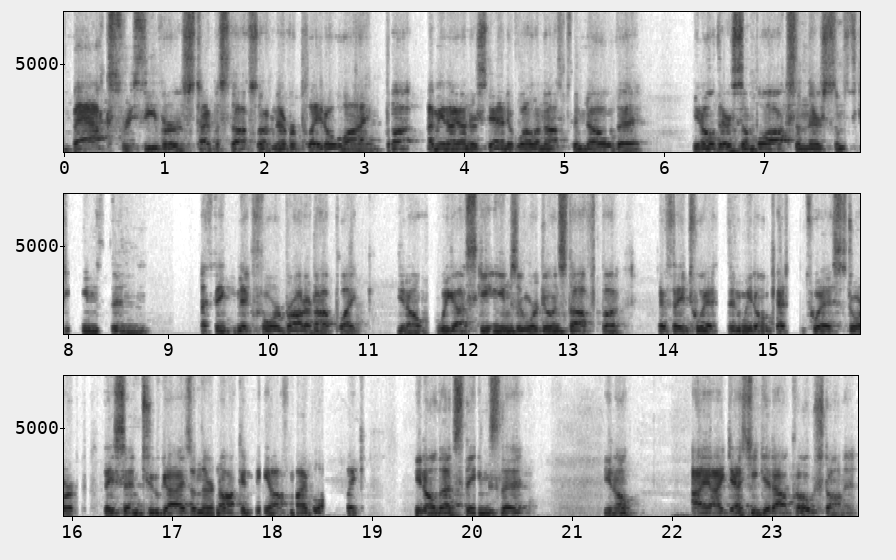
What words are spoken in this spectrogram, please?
backs, receivers type of stuff. So I've never played O line, but I mean, I understand it well enough to know that, you know, there's some blocks and there's some schemes. And I think Nick Ford brought it up like, you know, we got schemes and we're doing stuff, but if they twist and we don't catch the twist or they send two guys and they're knocking me off my block, like, you know, that's things that, you know, I, I guess you get out coached on it,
